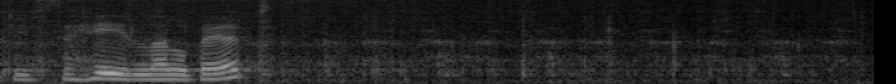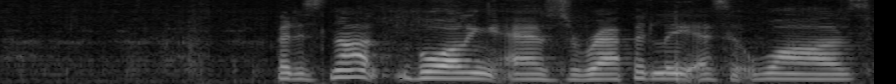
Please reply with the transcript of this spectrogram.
Reduce the heat a little bit. But it's not boiling as rapidly as it was.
